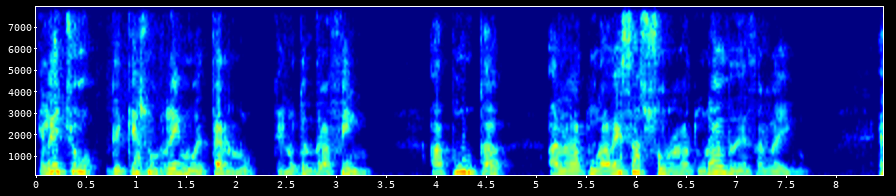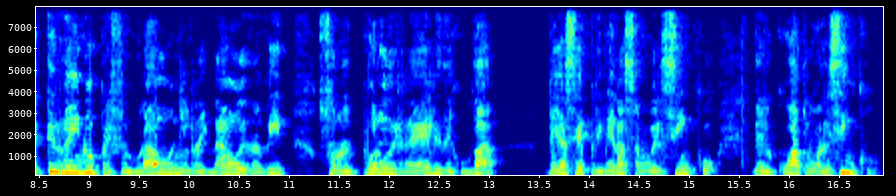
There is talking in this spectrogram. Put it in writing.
El hecho de que es un reino eterno, que no tendrá fin, apunta a la naturaleza sobrenatural de ese reino. Este reino prefigurado en el reinado de David sobre el pueblo de Israel y de Judá, véase 1 Samuel 5 del 4 al 5,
